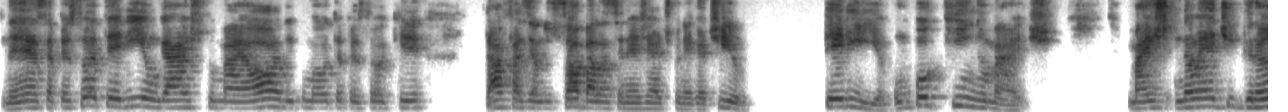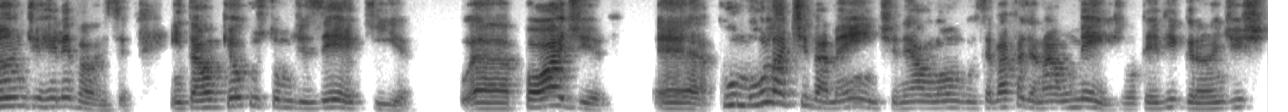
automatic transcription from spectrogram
né? Essa pessoa teria um gasto maior do que uma outra pessoa que está fazendo só balanço energético negativo? Teria, um pouquinho mais, mas não é de grande relevância. Então, o que eu costumo dizer é que uh, pode, é, cumulativamente, né, ao longo, você vai fazendo, ah, um mês, não teve grandes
